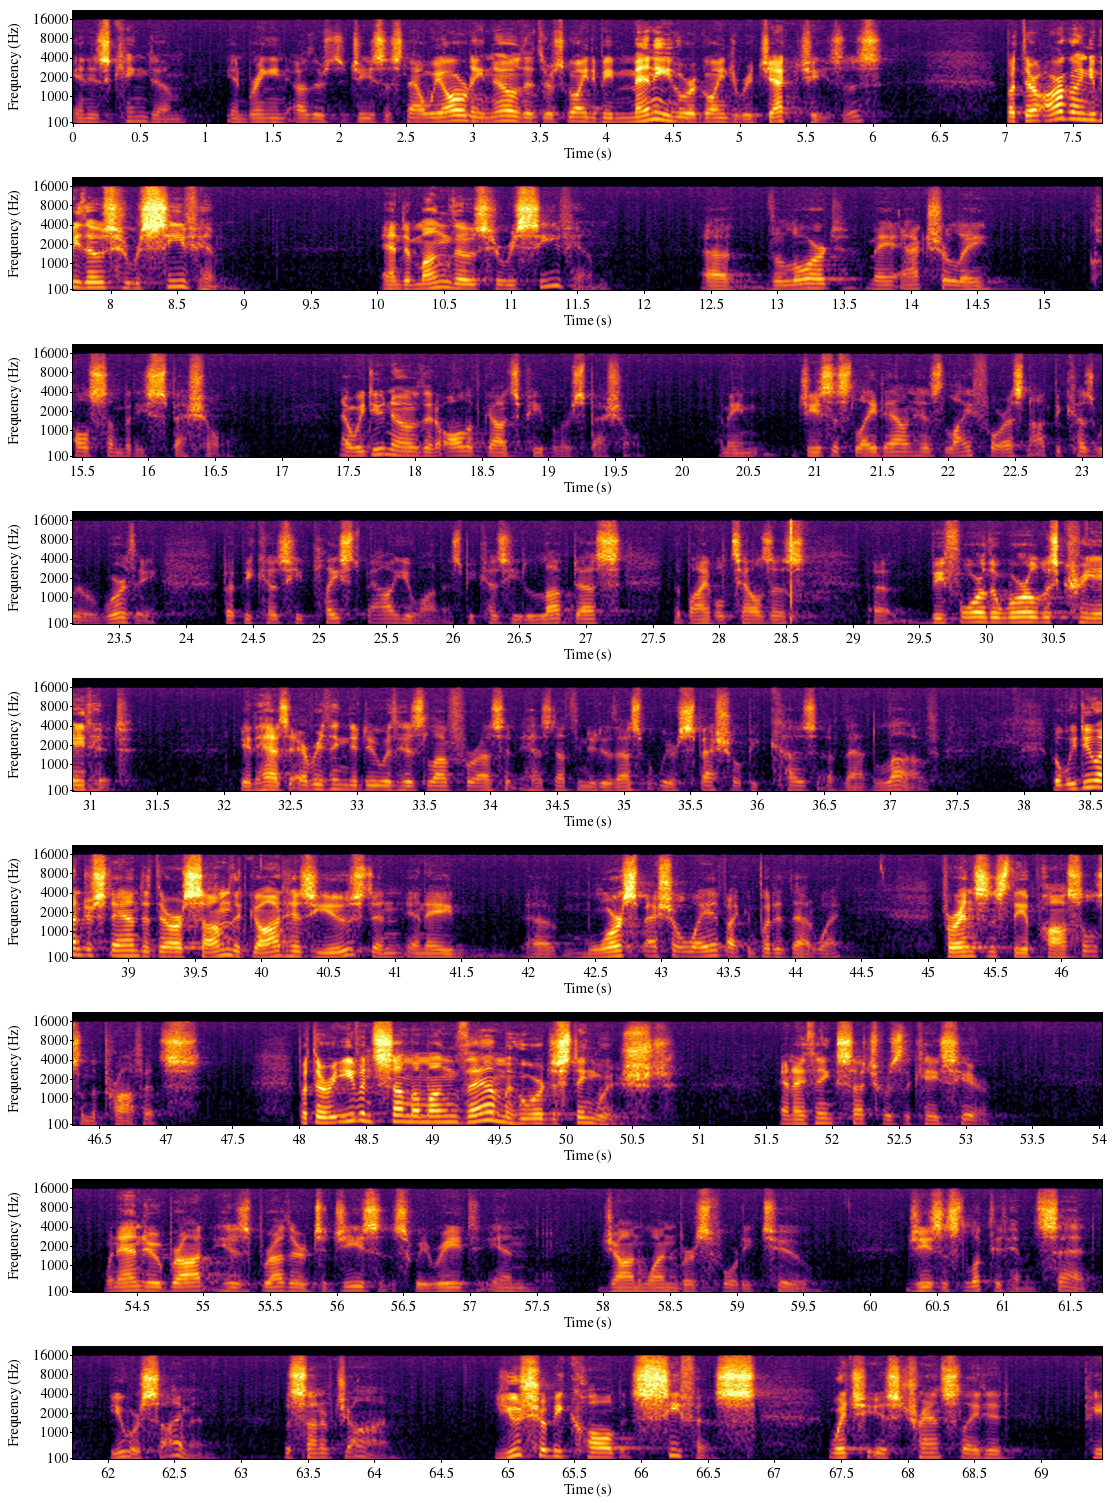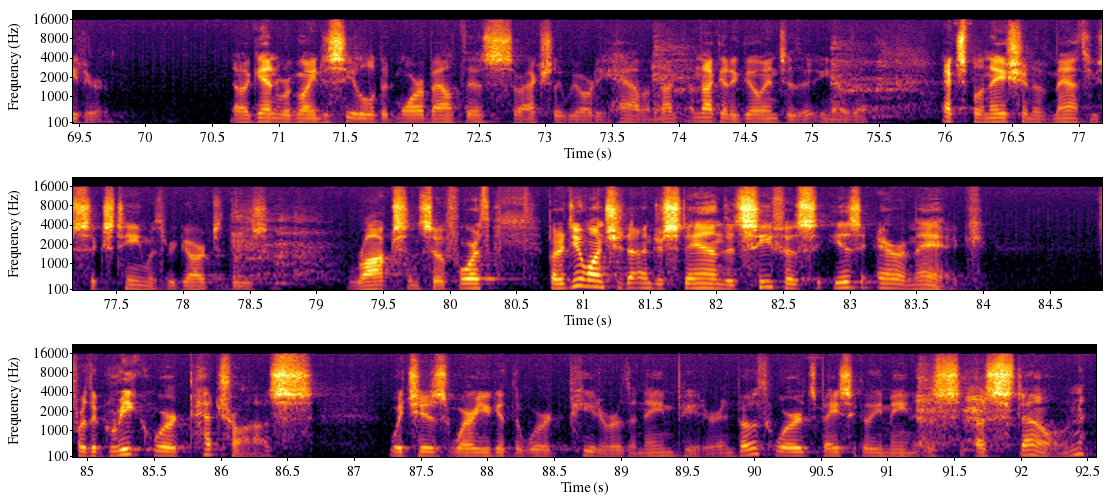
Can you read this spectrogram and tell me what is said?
in his kingdom in bringing others to Jesus. Now, we already know that there's going to be many who are going to reject Jesus, but there are going to be those who receive him. And among those who receive him, uh, the Lord may actually call somebody special. Now, we do know that all of God's people are special. I mean, Jesus laid down his life for us not because we were worthy, but because he placed value on us, because he loved us, the Bible tells us, uh, before the world was created. It has everything to do with his love for us. It has nothing to do with us, but we are special because of that love. But we do understand that there are some that God has used in, in a uh, more special way, if I can put it that way. For instance, the apostles and the prophets. But there are even some among them who were distinguished. And I think such was the case here. When Andrew brought his brother to Jesus, we read in John 1, verse 42, Jesus looked at him and said, You are Simon, the son of John. You shall be called Cephas, which is translated Peter. Now, again, we're going to see a little bit more about this, so actually, we already have. I'm not, I'm not going to go into the, you know, the explanation of Matthew 16 with regard to these rocks and so forth, but I do want you to understand that Cephas is Aramaic for the Greek word Petros, which is where you get the word Peter or the name Peter. And both words basically mean a, a stone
